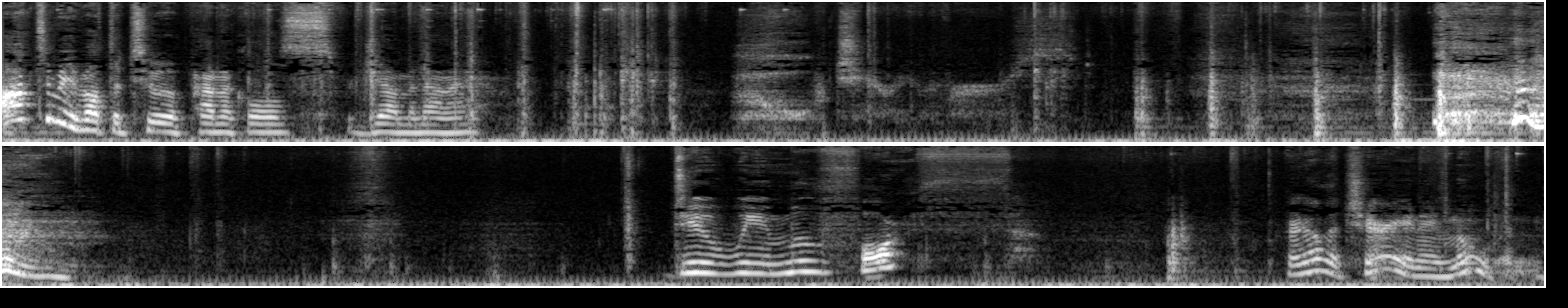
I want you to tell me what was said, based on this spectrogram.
To me about the Two of Pentacles for Gemini. Oh, chariot reversed. Do we move forth? I know the chariot ain't moving.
